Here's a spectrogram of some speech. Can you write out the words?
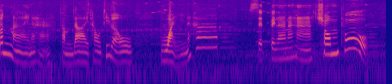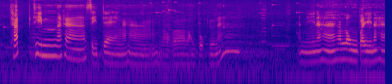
ต้นไม้นะคะทำได้เท่าที่เราไหวนะครับ เสร็จไปแล้วนะคะ ชมพู่ทับทิมนะคะ สีแดงนะคะเราก็ลองปลูกดูนะ อันนี้นะคะก็ลงไปนะคะ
